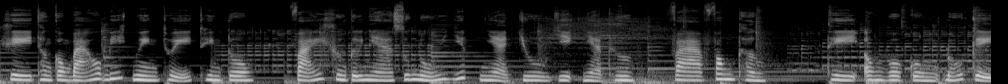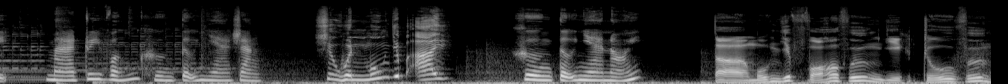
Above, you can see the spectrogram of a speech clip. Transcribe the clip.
Khi thần công báo biết Nguyên Thủy Thiên Tôn phải Khương Tử Nha xuống núi giúp nhà Chu diệt nhà Thương và phong thần, thì ông vô cùng đố kỵ mà truy vấn Khương Tử Nha rằng – Sư huynh muốn giúp ai? Khương Tử Nha nói. Ta muốn giúp võ vương diệt trụ vương.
